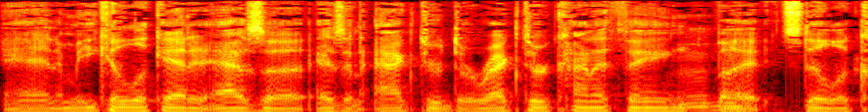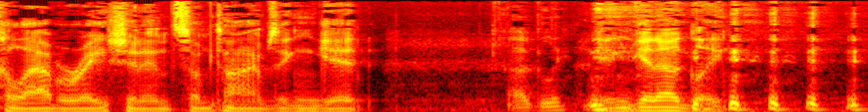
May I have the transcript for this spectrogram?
and I mean, you can look at it as a as an actor director kind of thing, but it's still a collaboration, and sometimes it can get Ugly. it can get ugly.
